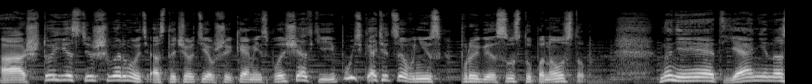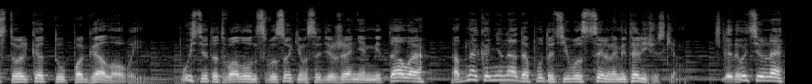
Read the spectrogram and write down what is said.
«А что, если швырнуть осточертевший камень с площадки и пусть катится вниз, прыгая с уступа на уступ?» Но нет, я не настолько тупоголовый. Пусть этот валун с высоким содержанием металла, однако не надо путать его с цельнометаллическим. Следовательно,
